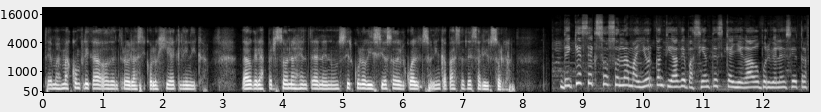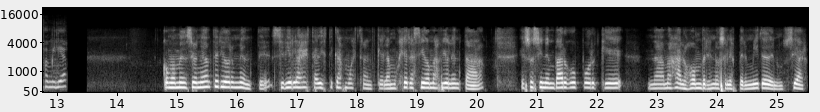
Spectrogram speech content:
temas más complicados dentro de la psicología clínica, dado que las personas entran en un círculo vicioso del cual son incapaces de salir solas. ¿De qué sexo son la mayor cantidad de pacientes que ha llegado por violencia intrafamiliar? Como mencioné anteriormente, si bien las estadísticas muestran que la mujer ha sido más violentada, eso sin embargo porque nada más a los hombres no se les permite denunciar.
